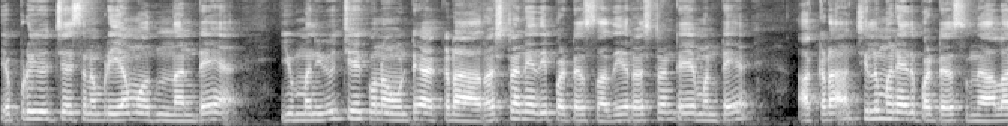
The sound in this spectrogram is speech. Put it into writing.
ఎప్పుడు యూజ్ చేసినప్పుడు ఏమవుతుందంటే ఇవి మనం యూజ్ చేయకుండా ఉంటే అక్కడ రస్ట్ అనేది పట్టేస్తుంది. రస్ట్ అంటే ఏమంటే అక్కడ చిలుం అనేది పట్టేస్తుంది. అలా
